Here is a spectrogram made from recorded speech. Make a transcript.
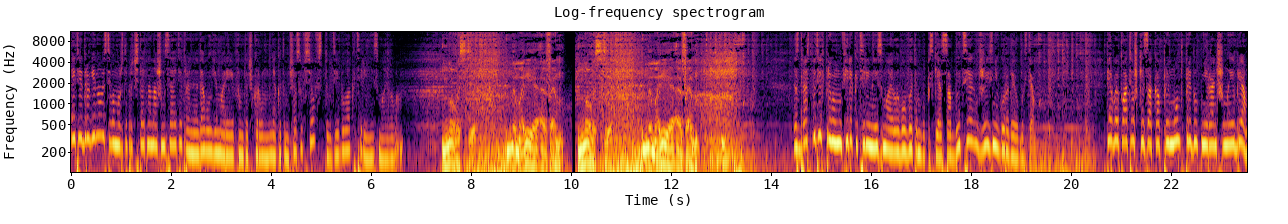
Эти и другие новости вы можете прочитать на нашем сайте www.mariafm.ru. У меня к этому часу все. В студии была Катерина Измайлова. Новости на Мария-ФМ. Новости на Мария-ФМ. Здравствуйте, в прямом эфире Катерина Измайлова. В этом выпуске о событиях в жизни города и области. Первые платежки за капремонт придут не раньше ноября.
